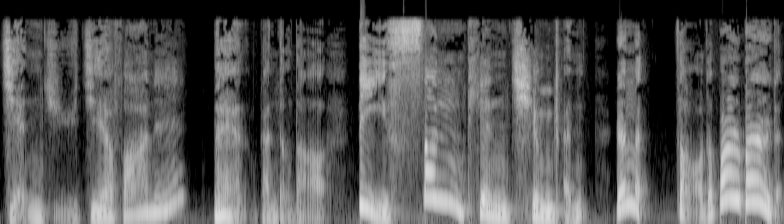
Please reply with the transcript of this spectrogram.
检举揭发呢？那，敢等到第三天清晨，人们早早班班的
